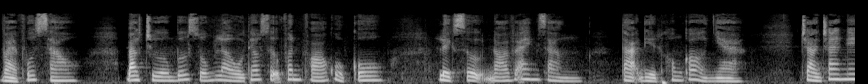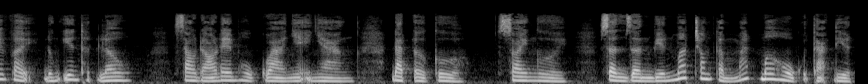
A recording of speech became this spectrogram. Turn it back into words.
Vài phút sau, Bác Trường bước xuống lầu theo sự phân phó của cô. Lịch sự nói với anh rằng, Tạ Điệt không có ở nhà. Chàng trai nghe vậy đứng yên thật lâu. Sau đó đem hộp quà nhẹ nhàng Đặt ở cửa, Xoay người, Dần dần biến mất trong tầm mắt mơ hồ của Tạ Điệt.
